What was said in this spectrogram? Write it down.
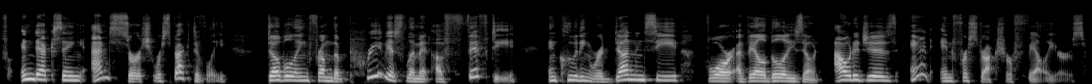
for indexing and search, respectively, doubling from the previous limit of 50, including redundancy for availability zone outages and infrastructure failures.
